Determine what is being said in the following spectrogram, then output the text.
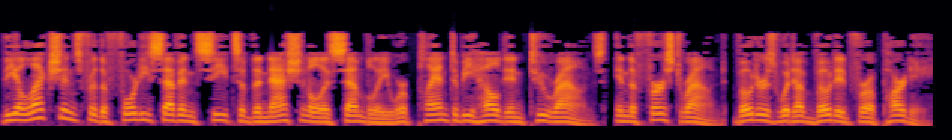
The elections for the 47 seats of the National Assembly were planned to be held in two rounds. In the first round, voters would have voted for a party.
